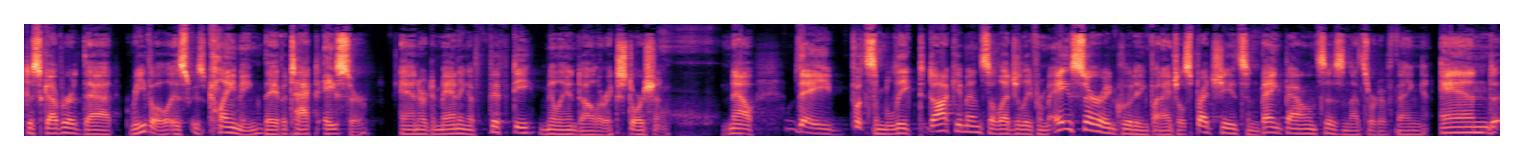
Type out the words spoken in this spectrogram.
discovered that REvil is, is claiming they've attacked Acer and are demanding a $50 million extortion. Now, they put some leaked documents allegedly from Acer, including financial spreadsheets and bank balances and that sort of thing. And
